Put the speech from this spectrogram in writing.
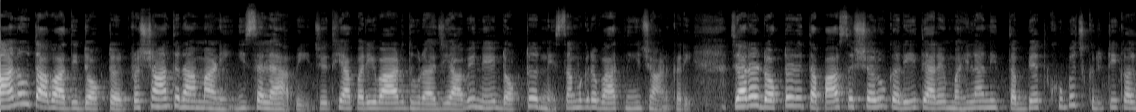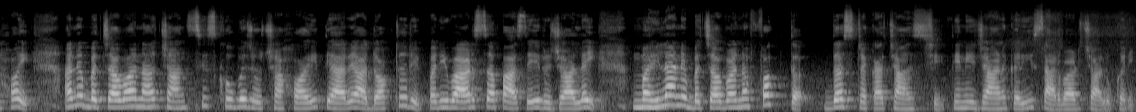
માનવતાવાદી ડૉક્ટર પ્રશાંત રામાણીની સલાહ આપી, જેથી આ પરિવાર ધોરાજી આવીને ડૉક્ટરને સમગ્ર વાતની જાણ કરી. જ્યારે ડૉક્ટરે તપાસ શરૂ કરી, ત્યારે મહિલાની તબિયત ખૂબ જ ક્રિટિકલ હોય અને બચાવવાના ચાન્સીસ ખૂબ જ ઓછા હોય ત્યારે આ ડોક્ટરે પરિવાર પાસે રજા લઈ મહિલાને બચાવવાના ફક્ત દસ ટકા ચાન્સ છે. તેની જાણ કરી સારવાર ચાલુ કરી.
